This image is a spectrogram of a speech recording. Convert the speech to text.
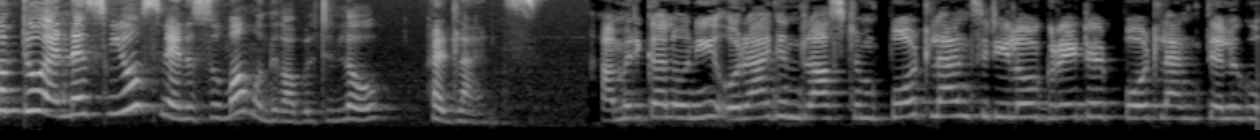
వెల్కమ్ టు ఎన్ఎస్ న్యూస్. నేను సుమా ముందుగా బులెటిన్లో హెడ్లైన్స్. అమెరికాలోని ఒరాగన్ రాష్ట్రం పోర్ట్లాండ్ సిటీలో గ్రేటర్ పోర్ట్లాండ్ తెలుగు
